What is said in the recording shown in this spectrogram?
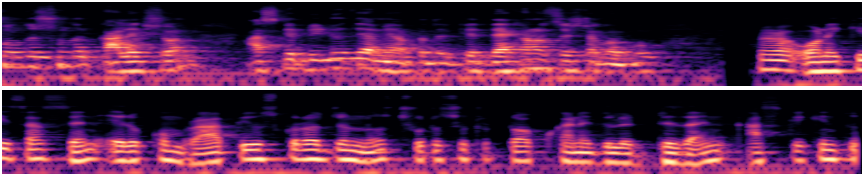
সুন্দর সুন্দর কালেকশন আজকের ভিডিওতে আমি আপনাদেরকে দেখানোর চেষ্টা করব। আপনারা অনেকেই চাচ্ছেন এরকম রাপ ইউজ করার জন্য ছোট ছোট টপ কানে দুলের ডিজাইন আজকে কিন্তু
